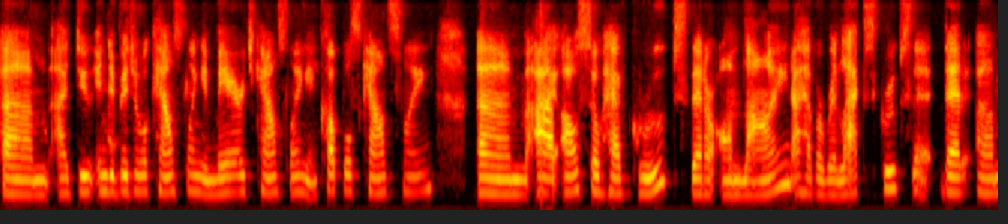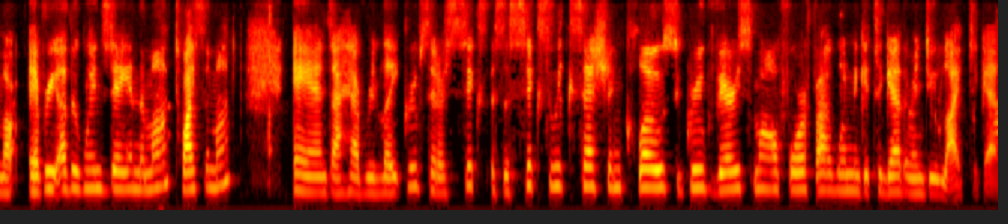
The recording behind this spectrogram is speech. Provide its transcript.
Um, I do individual counseling and marriage counseling and couples counseling. Um, I also have groups that are online. I have a relaxed groups that that um, are every other Wednesday in the month, twice a month, and I have relate groups that are six. It's a six week session, closed group, very small. Four or five women get together and do life together.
